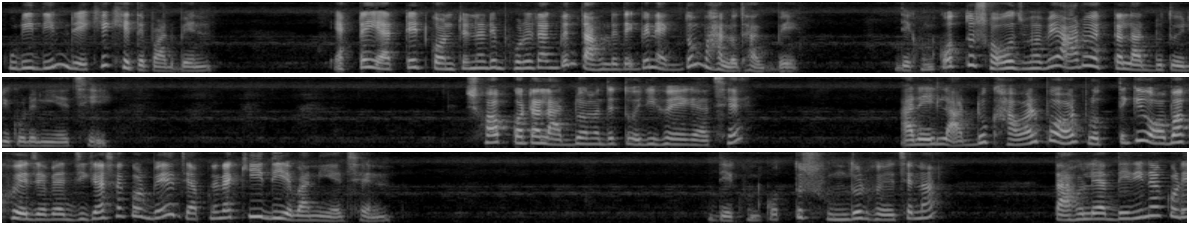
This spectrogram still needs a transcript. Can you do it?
কুড়ি দিন রেখে খেতে পারবেন। একটা এয়ারটেড কন্টেনারে ভরে রাখবেন, তাহলে দেখবেন একদম ভালো থাকবে। দেখুন কত সহজভাবে আরও একটা লাড্ডু তৈরি করে নিয়েছি। সব কটা লাড্ডু আমাদের তৈরি হয়ে গেছে। আর এই লাড্ডু খাওয়ার পর প্রত্যেকেই অবাক হয়ে যাবে আর জিজ্ঞাসা করবে যে আপনারা কি দিয়ে বানিয়েছেন। দেখুন কত সুন্দর হয়েছে না? তাহলে আর দেরি না করে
